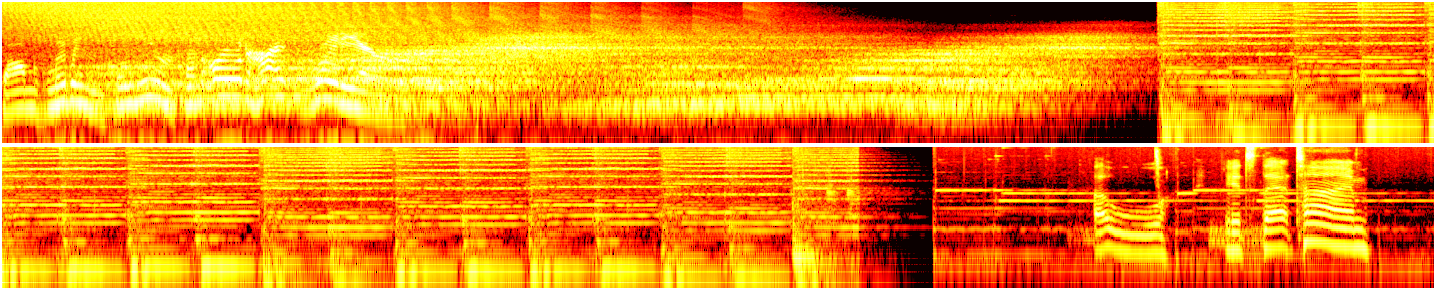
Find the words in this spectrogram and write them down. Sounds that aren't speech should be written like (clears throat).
Transmitting to you from Old Heart Radio. Oh, it's that time.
